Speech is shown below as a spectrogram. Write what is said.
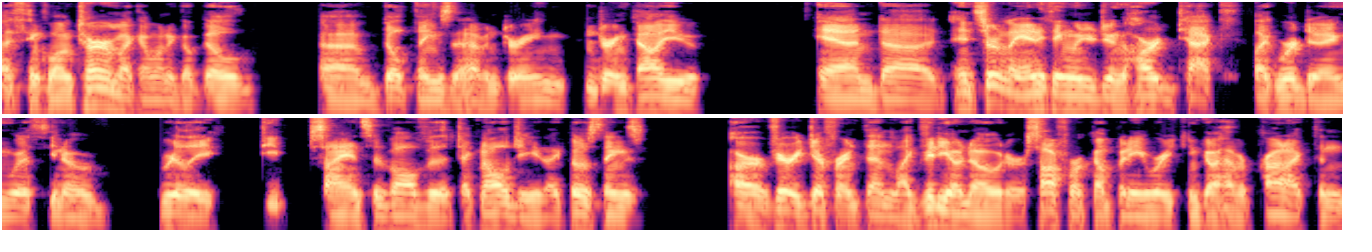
I think long term, like I want to go build um, build things that have enduring enduring value and uh, and certainly anything when you're doing hard tech like we're doing with you know really deep science involved with the technology like those things are very different than like Video Note or software company where you can go have a product in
